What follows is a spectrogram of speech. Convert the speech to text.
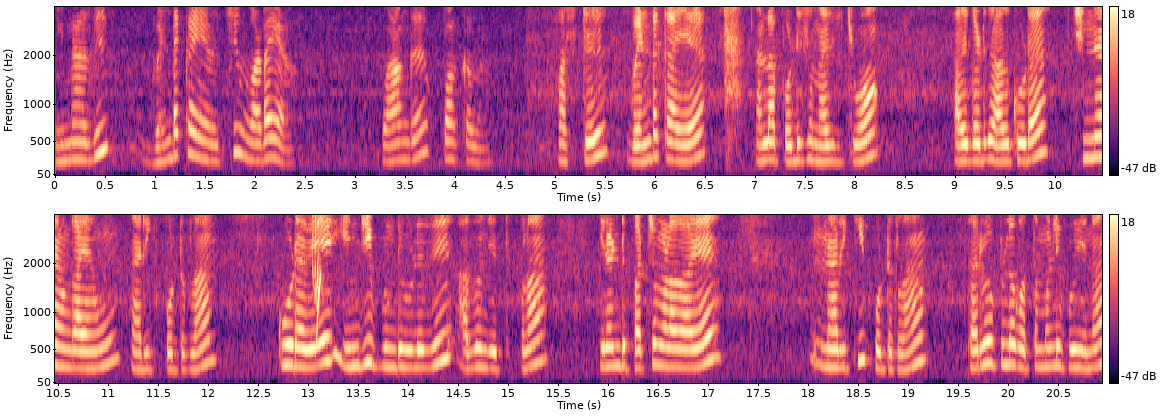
என்னது? வெண்டைக்காயை வச்சு வடையா? வாங்க பார்க்கலாம். ஃபஸ்ட்டு வெண்டைக்காயை நல்லா பொடிசு நறுக்கிக்குவோம். அதுக்கடுத்து அது கூட சின்ன வெங்காயமும் நறுக்கி போட்டுக்கலாம். கூடவே இஞ்சி பூண்டு விழுது அதுவும் சேர்த்துக்கலாம். இரண்டு பச்சை மிளகாயை நறுக்கி போட்டுக்கலாம். கருவேப்பிலை கொத்தமல்லி புதினா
